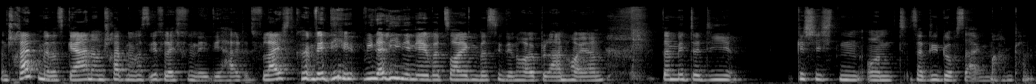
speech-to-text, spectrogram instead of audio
dann schreibt mir das gerne und schreibt mir, was ihr vielleicht für eine Idee haltet. Vielleicht können wir die Wiener Linien ja überzeugen, dass sie den Häupl anheuern, damit er die Geschichten und die Durchsagen machen kann.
